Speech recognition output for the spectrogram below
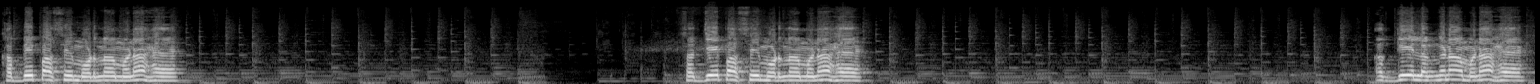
ਖੱਬੇ ਪਾਸੇ ਮੁੜਨਾ ਮਨਾ ਹੈ। ਸੱਜੇ ਪਾਸੇ ਮੁੜਨਾ ਮਨਾ ਹੈ। ਅੱਗੇ ਲੰਘਣਾ ਮਨਾ ਹੈ।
